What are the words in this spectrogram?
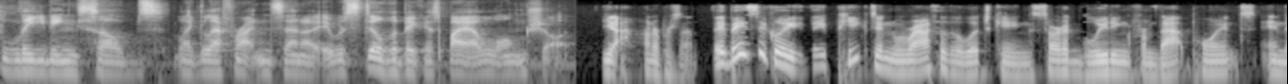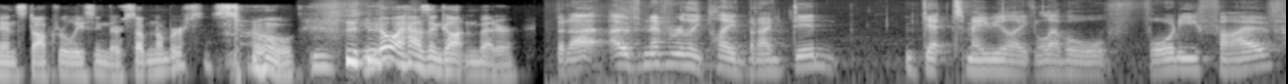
bleeding subs like left, right, and center, it was still the biggest by a long shot. Yeah, 100%. They basically they peaked in Wrath of the Lich King, started bleeding from that point, and then stopped releasing their sub numbers. So you know it hasn't gotten better. But I, I've never really played, but I did get to maybe like level 45.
